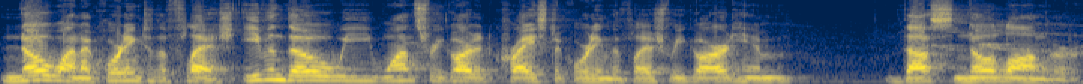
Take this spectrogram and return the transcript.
no one according to the flesh. Even though we once regarded Christ according to the flesh, regard him thus no longer.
